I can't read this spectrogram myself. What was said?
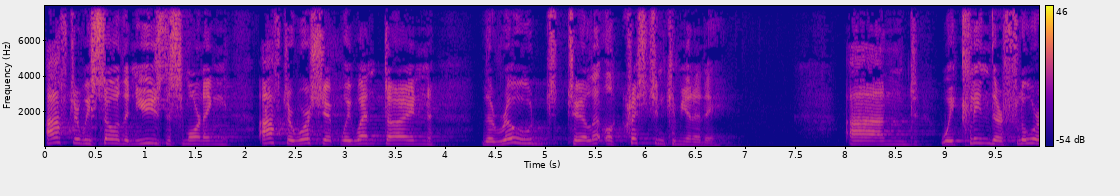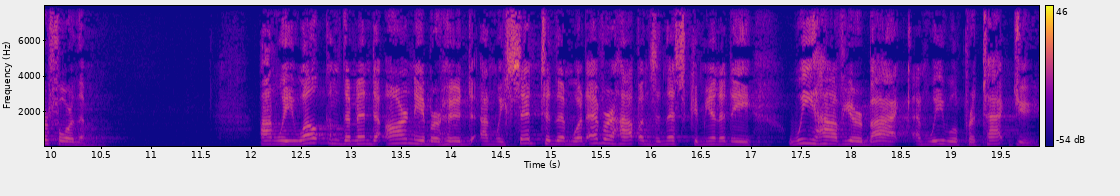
After we saw the news this morning, after worship, we went down the road to a little Christian community and we cleaned their floor for them. And we welcomed them into our neighborhood and we said to them, whatever happens in this community, we have your back and we will protect you.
